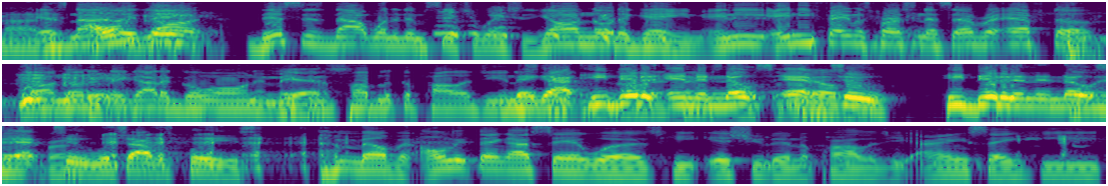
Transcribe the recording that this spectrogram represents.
minded. It's not. Only y'all, thing- this is not one of them situations. Y'all know the game. Any any famous person that's ever effed up, y'all know that they got to go on and make Yes. a public apology. And They got. He did it in the notes app too. He did it in the notes ahead, app bro. too, which I was pleased. Melvin, only thing I said was he issued an apology. I ain't say he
